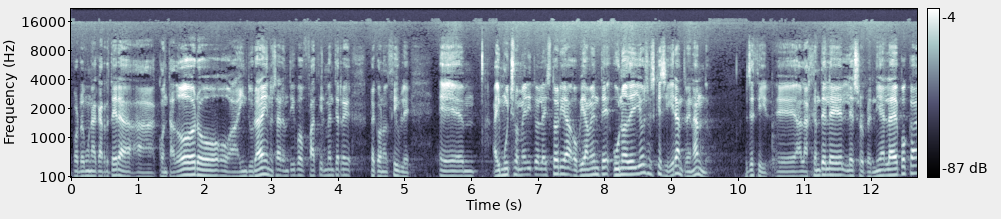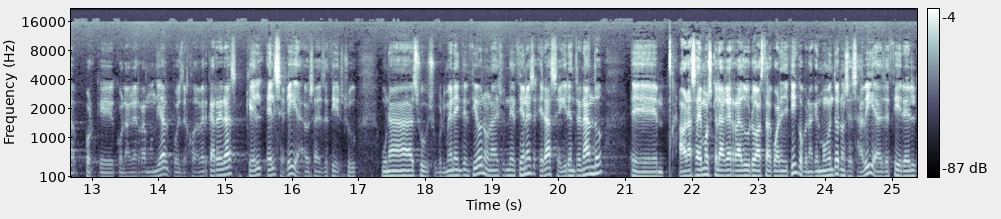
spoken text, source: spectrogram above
por una carretera a Contador o, a Indurain, o sea, era un tipo fácilmente reconocible. Eh, hay mucho mérito en la historia, obviamente, uno de ellos es que siguiera entrenando. Es decir, eh, a la gente le, sorprendía en la época, porque con la guerra mundial pues dejó de haber carreras, que él, seguía. O sea, es decir, su, una, su, primera intención, una de sus intenciones era seguir entrenando. Eh, ahora sabemos que la guerra duró hasta el 45, pero en aquel momento no se sabía. Es decir, él,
